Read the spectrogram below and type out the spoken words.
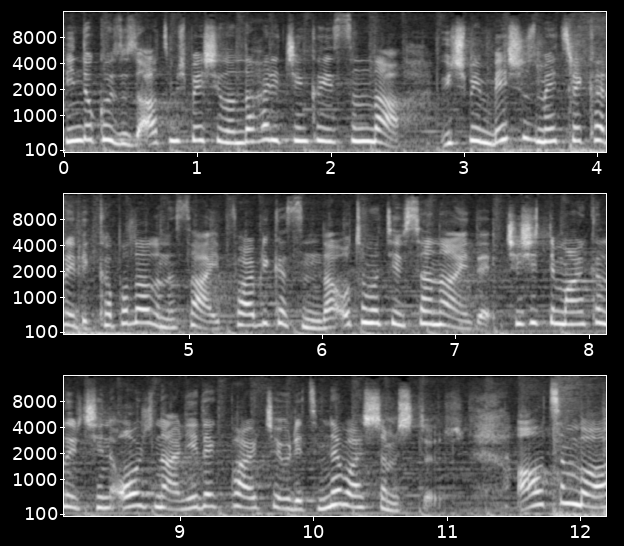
1965 yılında Haliç'in kıyısında 3500 metrekarelik kapalı alana sahip fabrikasında otomotiv sanayide çeşitli markalar için orijinal yedek parça üretimine başlamıştır. Altınboğa,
